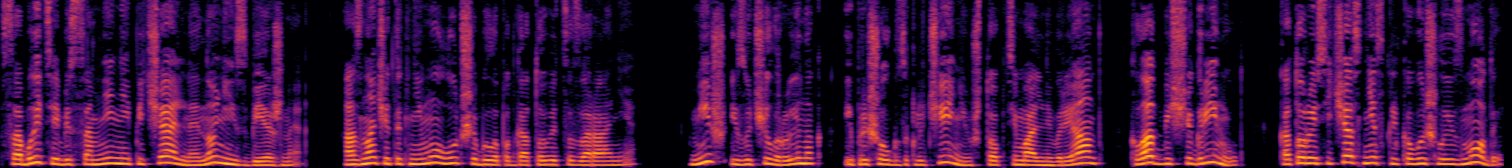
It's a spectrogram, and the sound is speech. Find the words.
Событие без сомнения печальное, но неизбежное, а значит и к нему лучше было подготовиться заранее. Миш изучил рынок и пришел к заключению, что оптимальный вариант – кладбище Гринвуд, которое сейчас несколько вышло из моды,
